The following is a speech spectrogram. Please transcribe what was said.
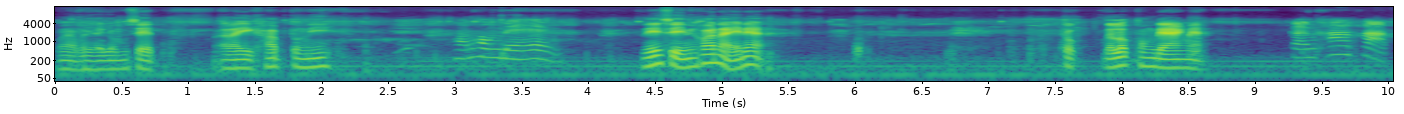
ไหว้พญายมเสร็จอะไรอีกครับตรงนี้พระทองแดง นี่ศีลข้อไหนเนี่ย ตกนรกทองแดงเนี่ย การฆ่าสัตว์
